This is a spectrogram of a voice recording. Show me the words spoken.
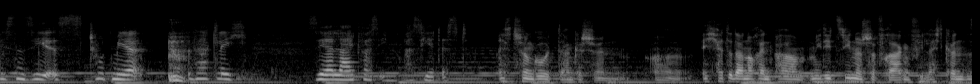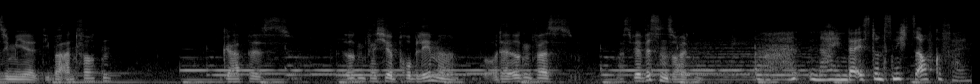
wissen Sie, es tut mir wirklich sehr leid, was Ihnen passiert ist. Ist schon gut, danke schön. Äh, Ich hätte da noch ein paar medizinische Fragen. Vielleicht könnten Sie mir die beantworten? Gab es irgendwelche Probleme oder irgendwas, was wir wissen sollten? Nein, da ist uns nichts aufgefallen.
